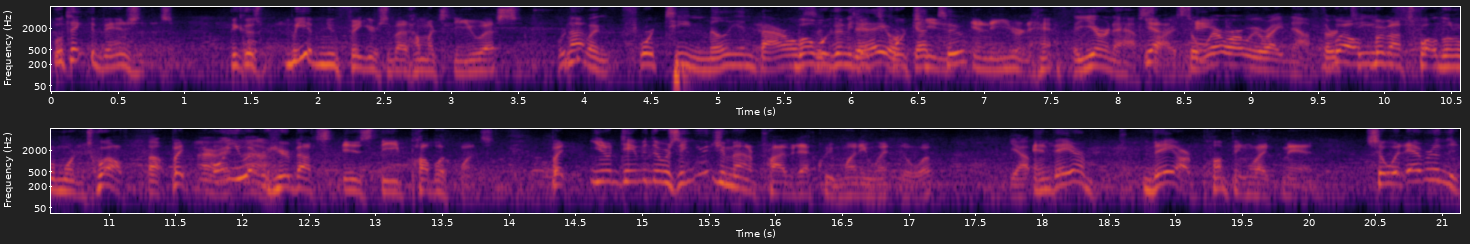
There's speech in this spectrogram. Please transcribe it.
will take advantage of this because we have new figures about how much the U.S. We're not, doing 14 million barrels well, we're going to get 14 get to? in a year and a half. A year and a half, Yeah, sorry. So and- where are we right now? 13? Well, we're about 12, a little more than 12. Oh, but all all, right, you ever hear about is the public ones. But you know, David, there was a huge amount of private equity money went into oil. Yep. And they are they are pumping like mad. So whatever the,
